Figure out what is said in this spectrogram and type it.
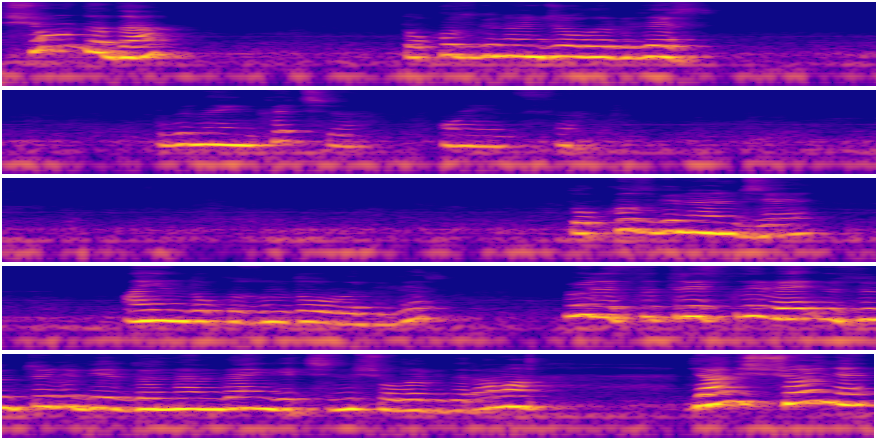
Şu anda da 9 gün önce olabilir. Bugün ayın kaçı? 17'si. 9 gün önce ayın 9'unda olabilir. Böyle stresli ve üzüntülü bir dönemden geçilmiş olabilir ama yani şöyle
